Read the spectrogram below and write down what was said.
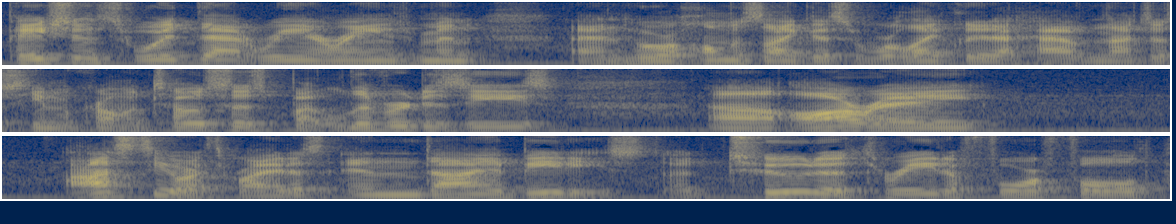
Patients with that rearrangement and who are homozygous were likely to have not just hemochromatosis, but liver disease, uh, RA, osteoarthritis, and diabetes, a two to three to four-fold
